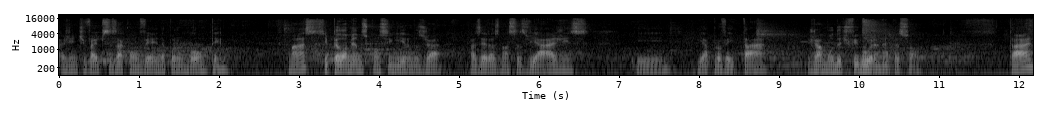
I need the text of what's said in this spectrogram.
a gente vai precisar conver ainda por um bom tempo. Mas, se pelo menos conseguirmos já fazer as nossas viagens e, e aproveitar, já muda de figura, né, pessoal? Tá?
